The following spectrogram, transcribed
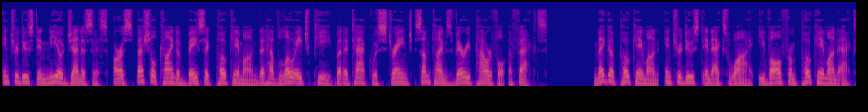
introduced in Neo Genesis, are a special kind of basic Pokémon that have low HP but attack with strange sometimes very powerful effects. Mega Pokémon, introduced in XY, evolve from Pokémon X,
